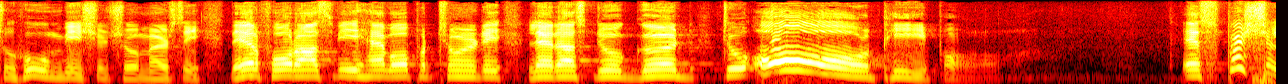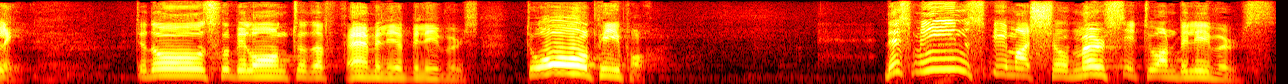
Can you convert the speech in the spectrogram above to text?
to whom we should show mercy. Therefore, as we have opportunity, let us do good to all people, especially to those who belong to the family of believers, to all people. This means we must show mercy to unbelievers.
